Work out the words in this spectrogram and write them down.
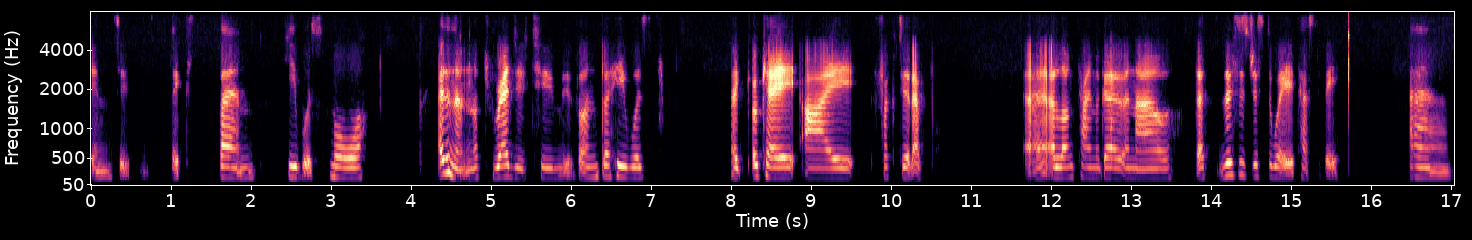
in season six, then he was more I don't know, not ready to move on, but he was like, okay, I fucked it up uh, a long time ago, and now that this is just the way it has to be. Um,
